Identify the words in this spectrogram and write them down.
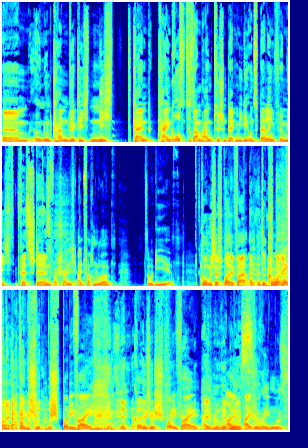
ähm, und, und kann wirklich nicht kein, keinen großen Zusammenhang zwischen Black Midi und Spelling für mich feststellen. Wahrscheinlich einfach nur so die Komischer Spotify. Die Spotify. Algorithmus. Spotify. Komische Spotify. Algorithmus. Al Algorithmus.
